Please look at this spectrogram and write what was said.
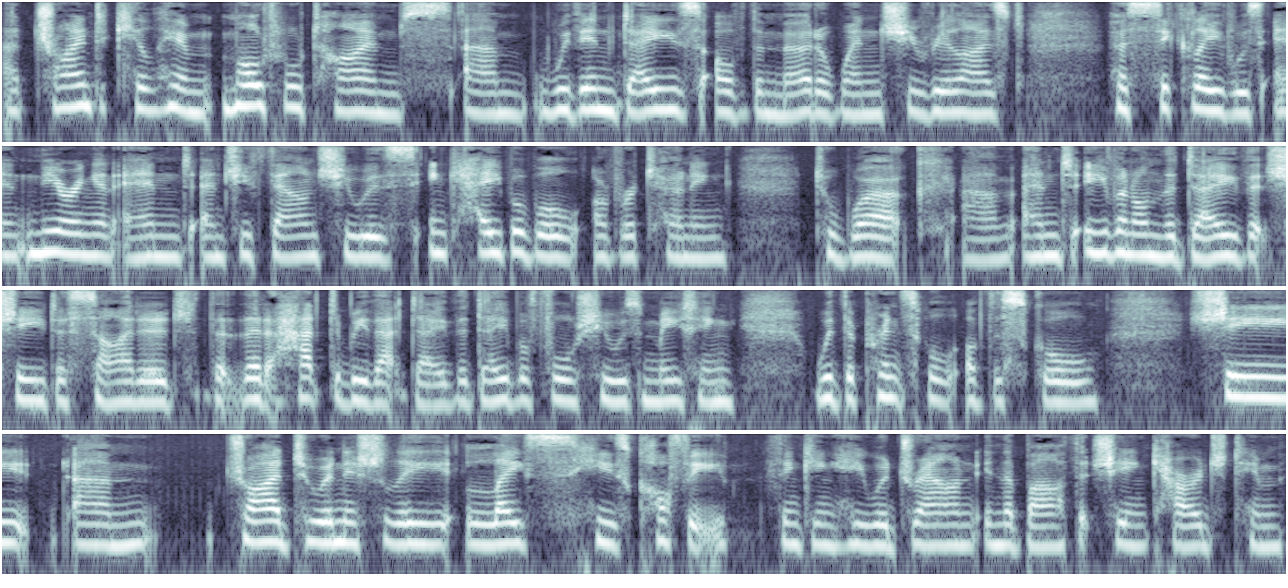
uh, trying to kill him multiple times um, within days of the murder when she realised her sick leave was en- nearing an end and she found she was incapable of returning to work. Um, and even on the day that she decided that, that it had to be that day, the day before she was meeting with the principal of the school, she um, tried to initially lace his coffee, thinking he would drown in the bath that she encouraged him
